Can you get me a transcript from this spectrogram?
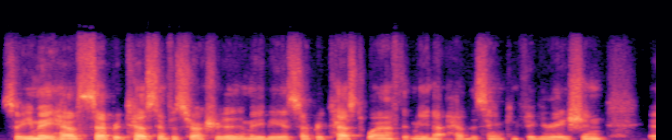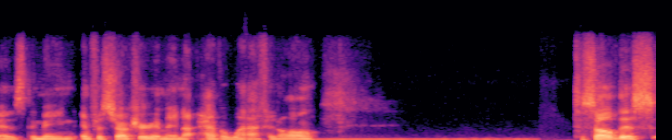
So you may have separate test infrastructure that may be a separate test WAF that may not have the same configuration as the main infrastructure. It may not have a WAF at all To solve this,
